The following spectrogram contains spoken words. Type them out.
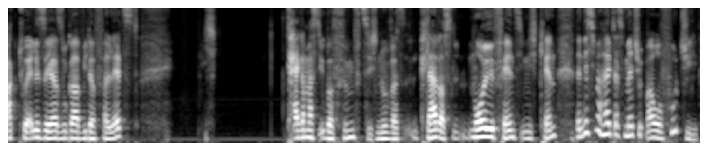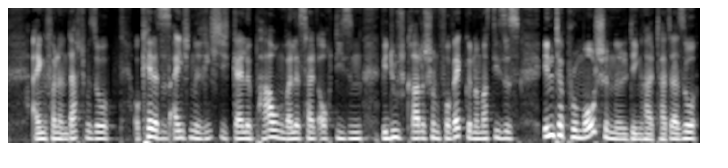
Aktuell ist er ja sogar wieder verletzt. Tiger Mask über 50, nur was, klar, dass neue Fans ihn nicht kennen. Dann ist mir halt das Match mit Marufuji eingefallen. Dann dachte ich mir so, okay, das ist eigentlich eine richtig geile Paarung, weil es halt auch diesen, wie du gerade schon vorweggenommen hast, dieses Interpromotional-Ding halt hat. Also,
